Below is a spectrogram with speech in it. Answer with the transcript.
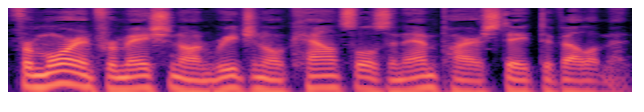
For more information on regional councils and Empire State Development,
